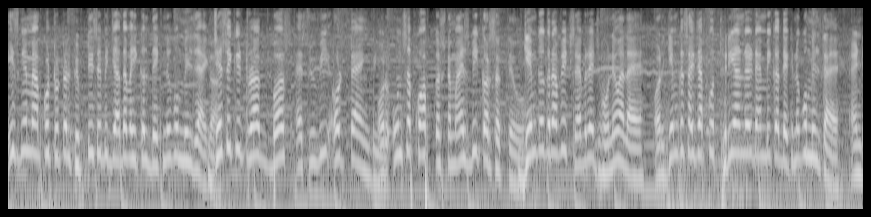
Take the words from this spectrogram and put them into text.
इस गेम में आपको टोटल फिफ्टी से भी ज़्यादा व्हीकल देखने को मिल जाएगा। जैसे की ट्रक बस एसयूवी और टैंक भी। और उन सबको आप कस्टमाइज भी कर सकते हो। गेम का ग्राफिक्स एवरेज होने वाला है। और गेम का साइज़ आपको थ्री हंड्रेड का देखने को मिलता है। एंड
